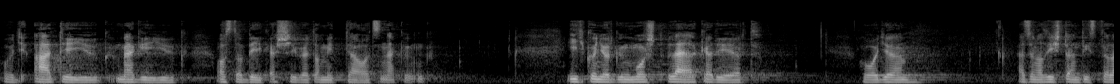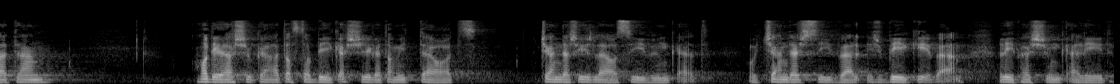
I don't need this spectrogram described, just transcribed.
hogy átéljük, megéljük azt a békességet, amit Te adsz nekünk. Így könyörgünk most lelkedért, hogy ezen az Isten tiszteleten hadd élhessük át azt a békességet, amit Te adsz. Csendesítsd le a szívünket, hogy csendes szívvel és békével léphessünk eléd.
